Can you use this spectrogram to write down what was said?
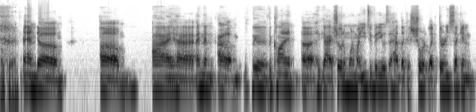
okay. and um um I had, and then um, the the client, uh, I showed him one of my YouTube videos. It had like a short, like thirty second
